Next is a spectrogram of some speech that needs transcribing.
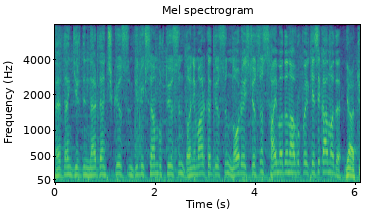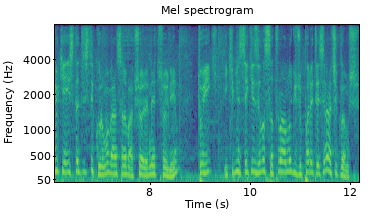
Nereden girdin nereden çıkıyorsun? Bir Lüksemburg diyorsun, Danimarka diyorsun, Norveç diyorsun saymadığın Avrupa ülkesi kalmadı. Ya Türkiye İstatistik Kurumu ben sana bak şöyle net söyleyeyim. TÜİK 2008 yılı satın alma gücü paritesini açıklamış.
